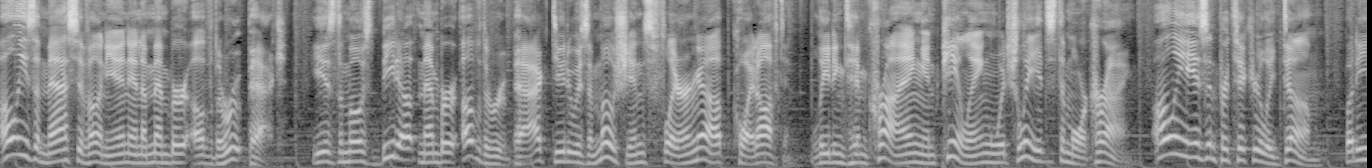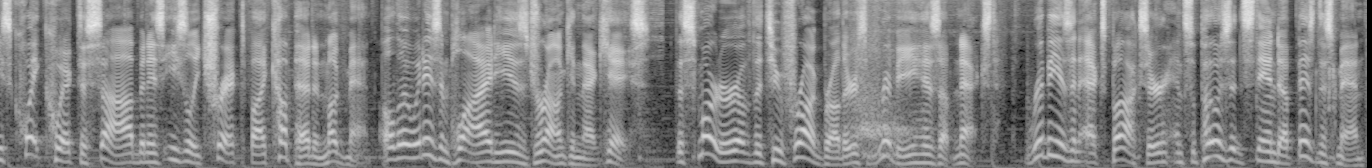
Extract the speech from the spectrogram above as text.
Ollie is a massive onion and a member of the Root Pack. He is the most beat up member of the Root Pack due to his emotions flaring up quite often, leading to him crying and peeling, which leads to more crying. Ollie isn't particularly dumb, but he's quite quick to sob and is easily tricked by Cuphead and Mugman, although it is implied he is drunk in that case. The smarter of the two Frog brothers, Ribby, is up next. Ribby is an ex boxer and supposed stand up businessman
